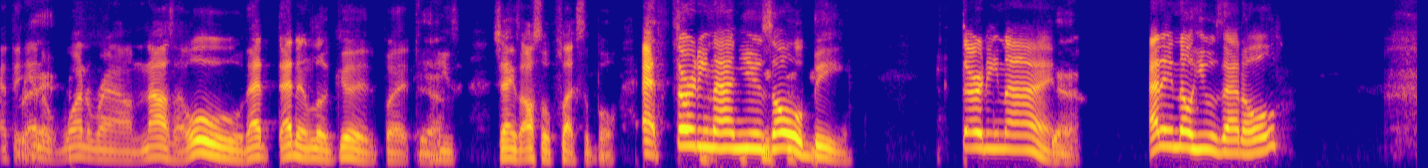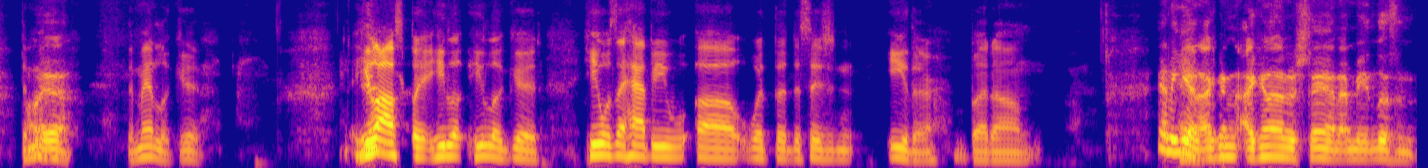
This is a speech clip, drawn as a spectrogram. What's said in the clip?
at the right. end of one round, and I was like, "Oh, that that didn't look good." But yeah. he's Zhang's also flexible at 39 years old. B, 39. Yeah, I didn't know he was that old. The oh man, yeah, the man looked good. He yeah. lost, but he looked he looked good. He wasn't happy uh with the decision either. But um, and again, I can I can understand. I mean, listen,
